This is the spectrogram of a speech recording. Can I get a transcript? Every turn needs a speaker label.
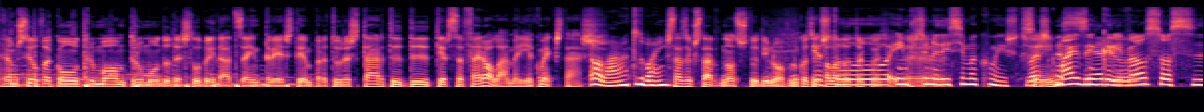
Speaker 1: Maria Ramos Silva com o termómetro, o mundo das celebridades em três temperaturas. Tarde de terça-feira. Olá, Maria, como é que estás?
Speaker 2: Olá, tudo bem?
Speaker 1: Estás a gostar do nosso estúdio novo? Não consigo
Speaker 2: Eu
Speaker 1: falar de outra
Speaker 2: estou
Speaker 1: coisa.
Speaker 2: impressionadíssima com isto.
Speaker 1: sim.
Speaker 2: Acho que mais
Speaker 3: A sério?
Speaker 2: incrível só se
